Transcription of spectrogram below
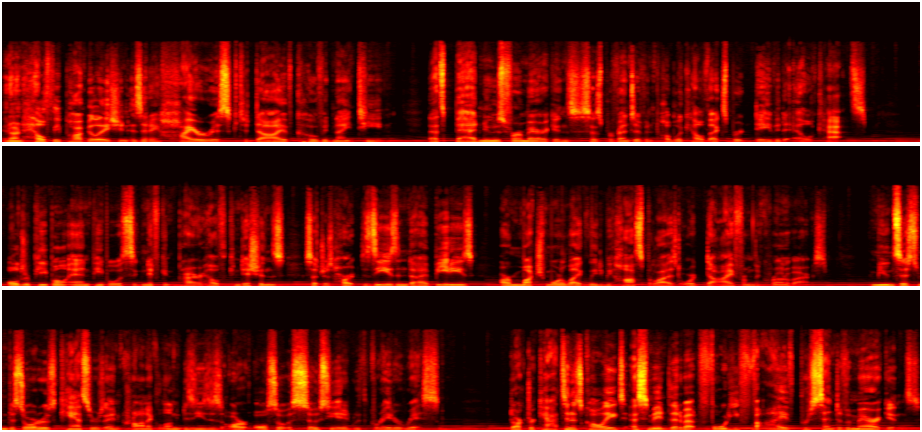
An unhealthy population is at a higher risk to die of COVID 19. That's bad news for Americans, says preventive and public health expert David L. Katz. Older people and people with significant prior health conditions, such as heart disease and diabetes, are much more likely to be hospitalized or die from the coronavirus. Immune system disorders, cancers, and chronic lung diseases are also associated with greater risk. Dr. Katz and his colleagues estimated that about 45% of Americans,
